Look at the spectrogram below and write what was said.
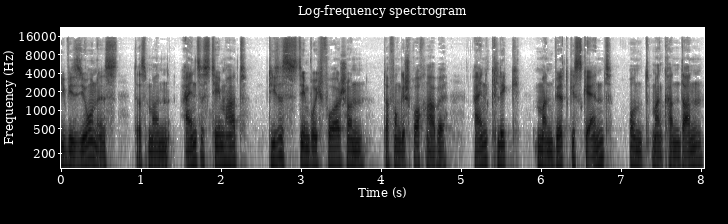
die Vision ist, dass man ein System hat, dieses System, wo ich vorher schon davon gesprochen habe, ein Klick, man wird gescannt und man kann dann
